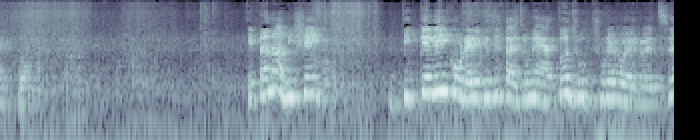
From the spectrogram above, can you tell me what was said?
একদম। এটা না আমি সেই বিকেলেই করে রেখেছি, তাই জন্য এত ঝুরঝুরে হয়ে রয়েছে।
